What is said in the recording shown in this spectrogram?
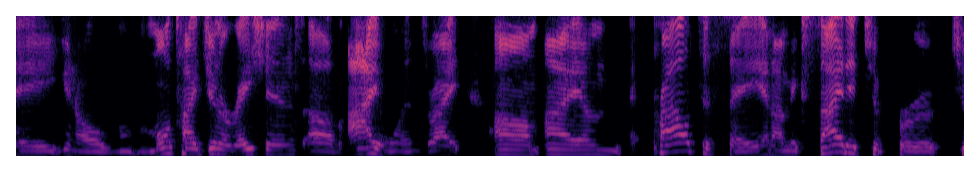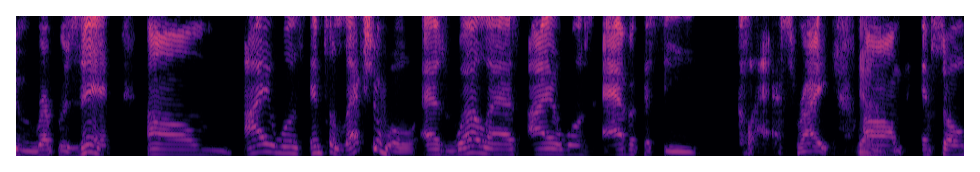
a, you know, multi generations of Iowans, right? Um, I am proud to say, and I'm excited to per, to represent um, Iowa's intellectual as well as Iowa's advocacy class, right? Yeah. Um, and so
